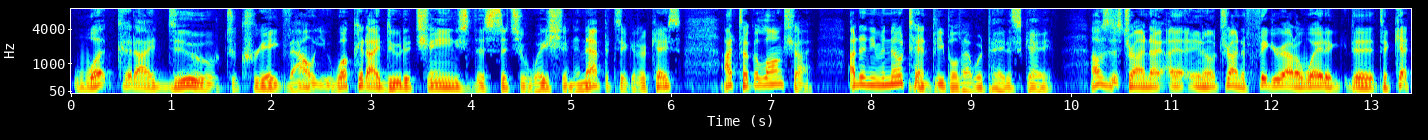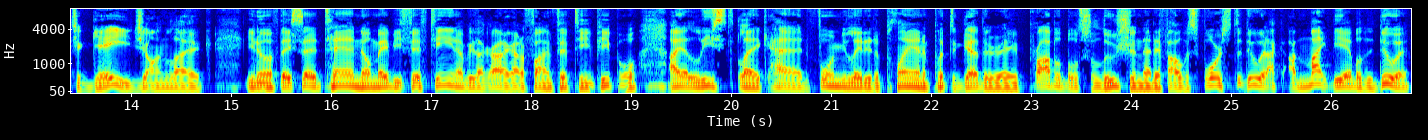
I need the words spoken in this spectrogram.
what could I do to create value? What could I do to change this situation? In that particular case, I took a long shot. I didn't even know 10 people that would pay to skate. I was just trying to, you know, trying to figure out a way to, to, to catch a gauge on like, you know, if they said 10, no, maybe 15, I'd be like, all right, I got to find 15 people. I at least like had formulated a plan and put together a probable solution that if I was forced to do it, I, I might be able to do it.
